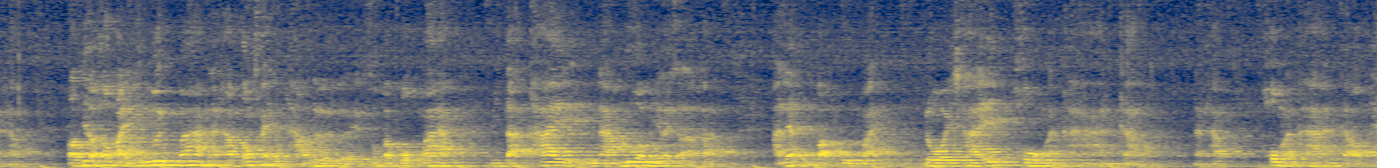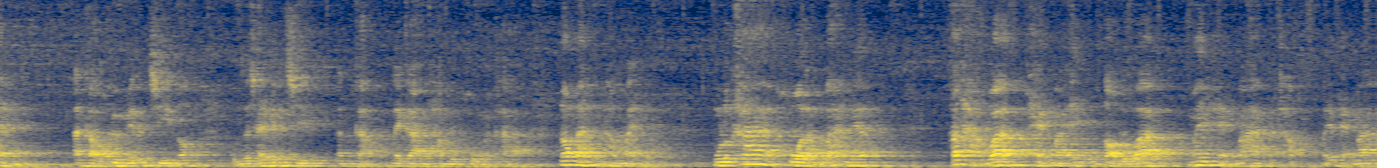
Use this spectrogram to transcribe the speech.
นะครับ ตอนที่เราเข้าไปนี่มืดมากนะครับ ต้องใส่รองเท้าเดินเลยสกปรกมาก มีตะไคร่มีน้ำรั่วมีอะไรสารพัดอันนี้ผมปรับปรุงใหม่ โดยใช้โครงหลังคาอันเก่านะครับโครงหลังคาอันเก่าแผ่นอันเก่าคือเมทัลชีทเนาะ ผมจะใช้เมทัลชีทอันเก่าในการทำเป็นโครงหลังคานอกนั้นผมทำใหม่หมดมูลค่าครัวหลังบ้านเนี้ยถ้าถามว่าแพงไหมผมตอบเลยว่าไม่แพงมากนะครับ ไม่แพงมาก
